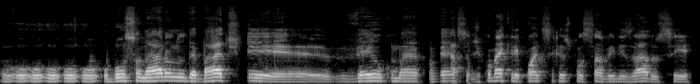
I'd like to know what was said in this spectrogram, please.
O, o, o, o, Bolsonaro, no debate, veio com uma conversa de como é que ele pode ser responsabilizado se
